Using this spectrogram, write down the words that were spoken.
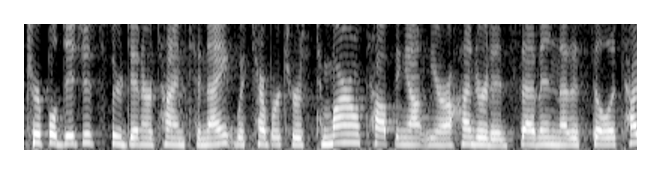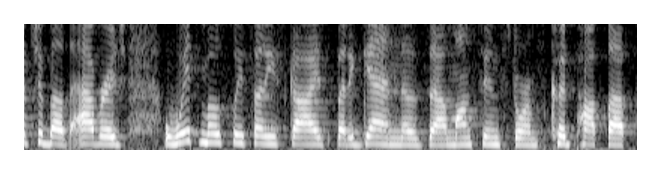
Triple digits through dinner time tonight with temperatures tomorrow topping out near 107. That is still a touch above average with mostly sunny skies. But again, those uh, monsoon storms could pop up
